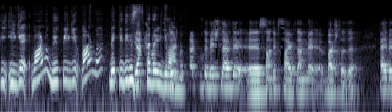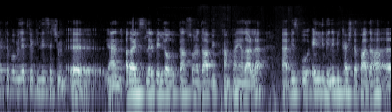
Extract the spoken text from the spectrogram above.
bir ilgi var mı? Büyük bir ilgi var mı? Beklediğiniz yani, kadar ilgi var mı? %5'lerde e, sandık sahiplenme başladı. Elbette bu milletvekili seçim e, yani aday listeleri belli olduktan sonra daha büyük kampanyalarla yani biz bu 50 bini birkaç defa daha e,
